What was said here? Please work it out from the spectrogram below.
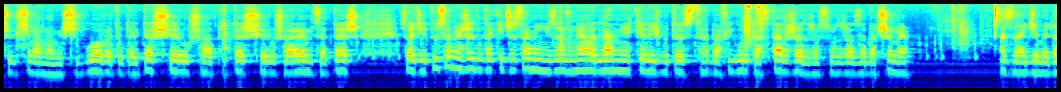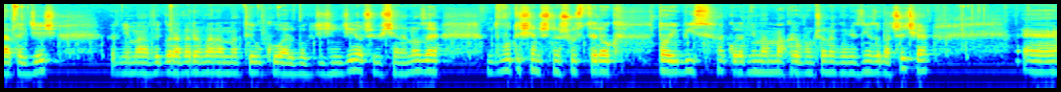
Oczywiście mam na myśli głowę, tutaj też się rusza, tu też się rusza, ręce też. Słuchajcie, tu są jeszcze takie czasami niezrozumiałe dla mnie kiedyś, bo to jest chyba figurka starsza, zresztą zaraz zobaczymy, znajdziemy datę gdzieś. Pewnie ma wygrawerowaną na tyłku albo gdzieś indziej, oczywiście na nodze. 2006 rok Toy Biz, akurat nie mam makro włączonego, więc nie zobaczycie. E,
